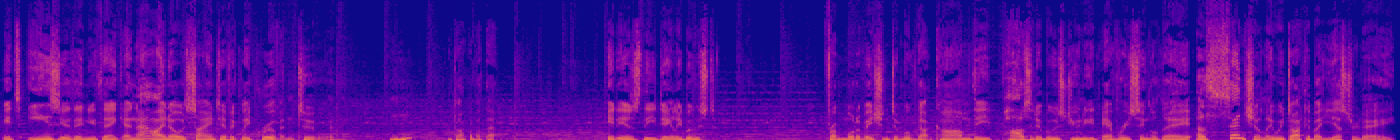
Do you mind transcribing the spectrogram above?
It's easier than you think, and now I know scientifically proven too. Mhm, I'll talk about that. It is the daily boost from motivationtomove.com, the positive boost you need every single day. Essentially, we talked about yesterday.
